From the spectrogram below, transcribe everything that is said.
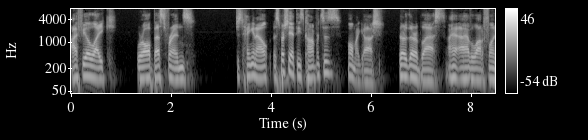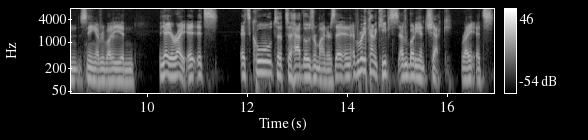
I feel like we're all best friends, just hanging out, especially at these conferences. Oh my gosh, they're they're a blast. I, I have a lot of fun seeing everybody, and yeah, you're right. It, it's it's cool to to have those reminders, and everybody kind of keeps everybody in check, right? It's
